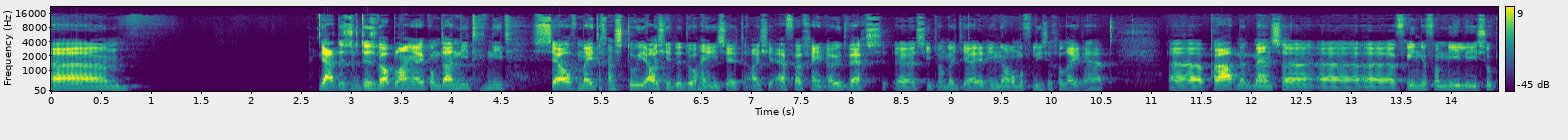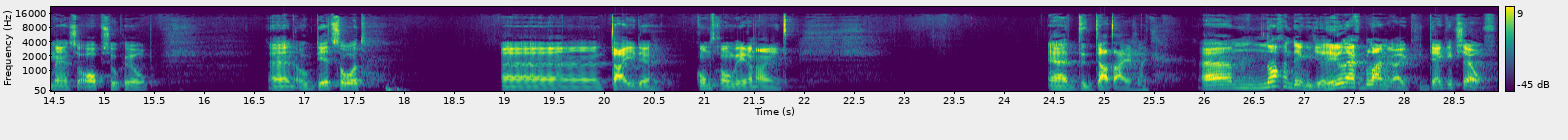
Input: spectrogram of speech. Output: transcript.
Um, ja, dus het is wel belangrijk om daar niet, niet zelf mee te gaan stoeien als je er doorheen zit. Als je even geen uitweg ziet omdat je enorme verliezen geleden hebt. Uh, praat met mensen, uh, vrienden, familie, zoek mensen op, zoek hulp. En ook dit soort tijden komt gewoon weer een eind. dat eigenlijk. Um, nog een dingetje, heel erg belangrijk, denk ik zelf.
